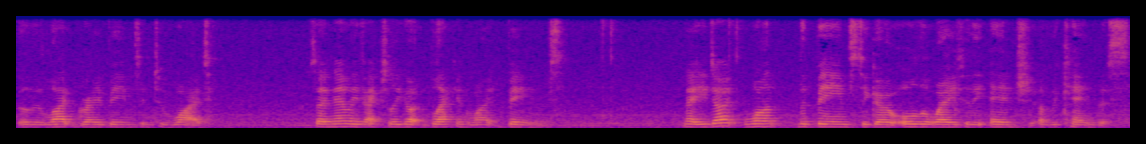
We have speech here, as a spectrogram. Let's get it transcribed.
the light grey beams into white. So now we've actually got black and white beams. Now you don't want the beams to go all the way to the edge of the canvas.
